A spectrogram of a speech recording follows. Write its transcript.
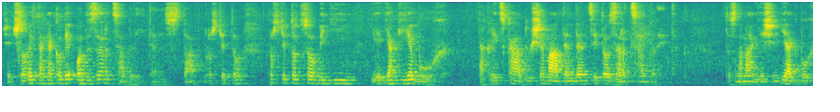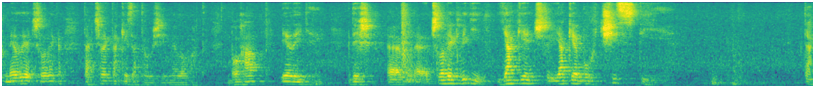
Že člověk tak jakoby odzrcadlí ten stav, prostě to, prostě to co vidí, jaký je Bůh. Tak lidská duše má tendenci to zrcadlit. To znamená, když vidí, jak Bůh miluje člověka, tak člověk taky zatouží milovat Boha i lidi. Když člověk vidí, jak je, jak je Bůh čistý, tak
